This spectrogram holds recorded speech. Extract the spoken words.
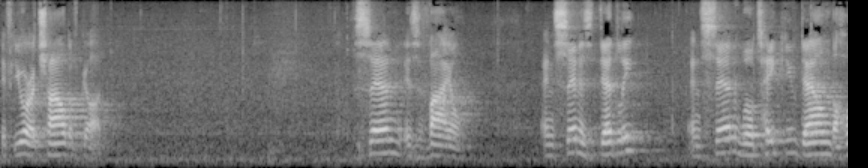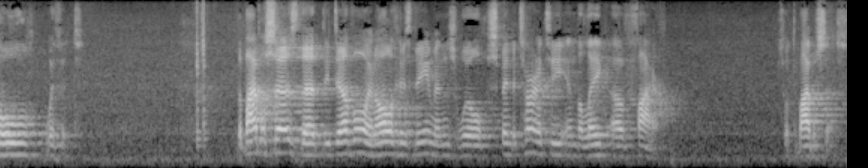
if you are a child of God. Sin is vile, and sin is deadly, and sin will take you down the hole with it. The Bible says that the devil and all of his demons will spend eternity in the lake of fire. That's what the Bible says.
